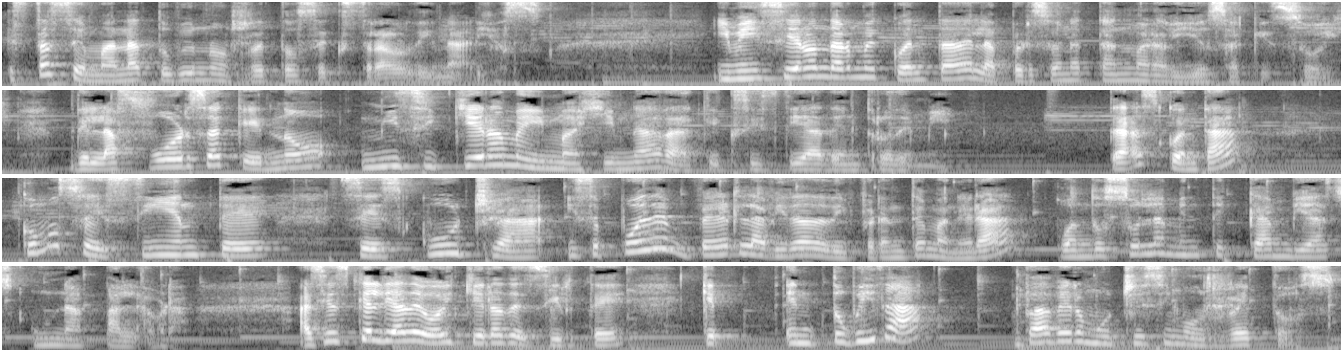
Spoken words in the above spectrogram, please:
esta semana tuve unos retos extraordinarios y me hicieron darme cuenta de la persona tan maravillosa que soy, de la fuerza que no ni siquiera me imaginaba que existía dentro de mí. ¿Te das cuenta? ¿Cómo se siente se escucha y se puede ver la vida de diferente manera cuando solamente cambias una palabra. Así es que el día de hoy quiero decirte que en tu vida va a haber muchísimos retos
